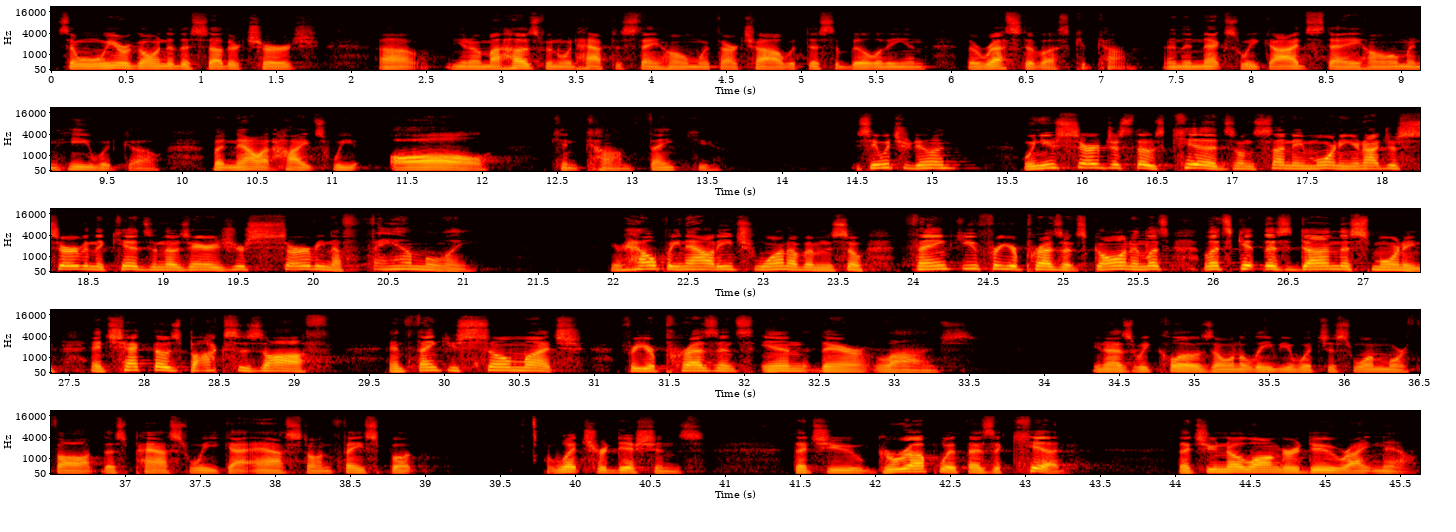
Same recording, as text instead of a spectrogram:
So when we were going to this other church, uh, you know, my husband would have to stay home with our child with disability, and the rest of us could come. And then next week, I'd stay home, and he would go. But now at Heights, we all can come. Thank you. You see what you're doing? When you serve just those kids on Sunday morning, you're not just serving the kids in those areas, you're serving a family. You're helping out each one of them. And so thank you for your presence. Go on and let's, let's get this done this morning and check those boxes off. And thank you so much for your presence in their lives. You know, as we close, I want to leave you with just one more thought. This past week, I asked on Facebook what traditions that you grew up with as a kid that you no longer do right now.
